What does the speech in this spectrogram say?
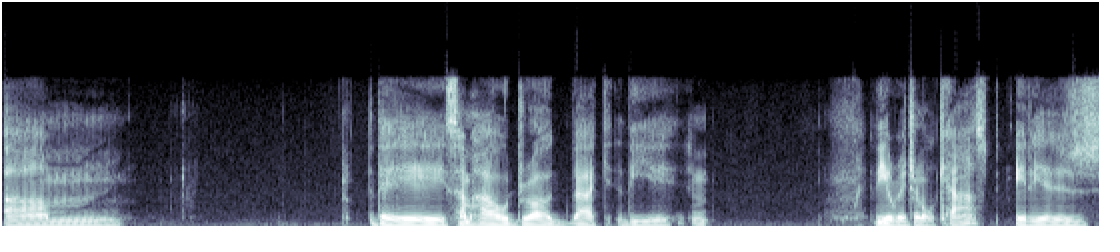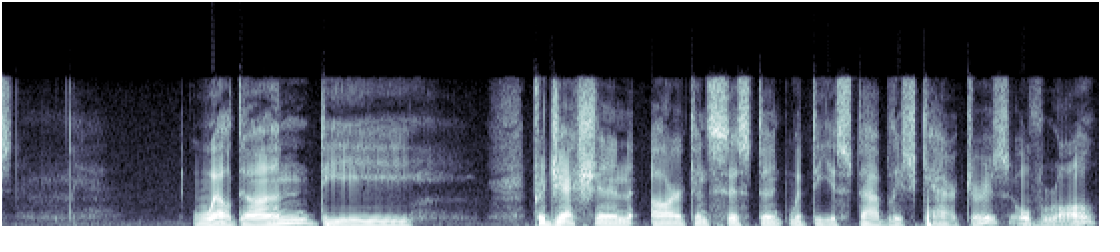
Um, they somehow drug back the the original cast. It is well done. The projection are consistent with the established characters overall.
